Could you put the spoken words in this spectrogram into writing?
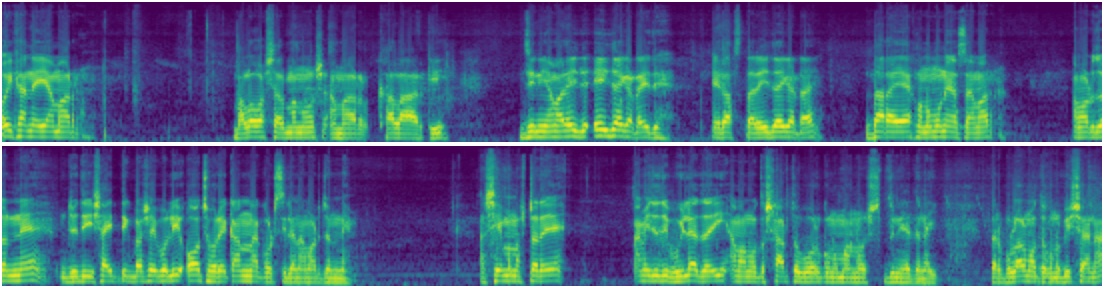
ওইখানেই আমার ভালোবাসার মানুষ আমার খালা আর কি। যিনি আমার এই যে এই জায়গাটা, এই যে, এই রাস্তার এই জায়গাটায় দাঁড়ায় এখনও মনে আছে আমার। আমার জন্যে যদি সাহিত্যিক ভাষায় বলি, অঝরে কান্না করছিলেন আমার জন্যে। আর সেই মানুষটারে আমি যদি ভুলা যাই, আমার মতো স্বার্থপর কোনো মানুষ দুনিয়াতে নাই। তার বলার মতো কোনো বিষয় না।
